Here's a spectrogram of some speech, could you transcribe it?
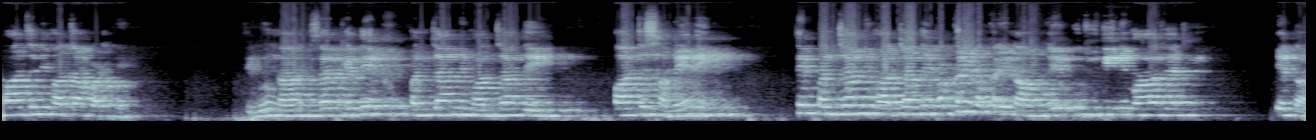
ਪੰਜ ਨਿਵਾਜ਼ਾਂ ਪੜ੍ਹਦੇ ਤੇ ਗੁਰੂ ਨਾਨਕ ਸਾਹਿਬ ਕਹਿੰਦੇ ਪੰਜਾਂ ਨਿਮਾਜ਼ਾਂ ਦੇ ਪੰਜ ਸਮੇਂ ਨੇ। ਤੇ ਪੰਜਾਂ ਨਿਮਾਜ਼ਾਂ ਦੇ ਵੱਖਰੇ ਵੱਖਰੇ ਨਾਮ ਨੇ। ਵਜੂਦੀ ਨਿਮਾਜ਼ ਹੈ ਜੀ ਇਦਾਂ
